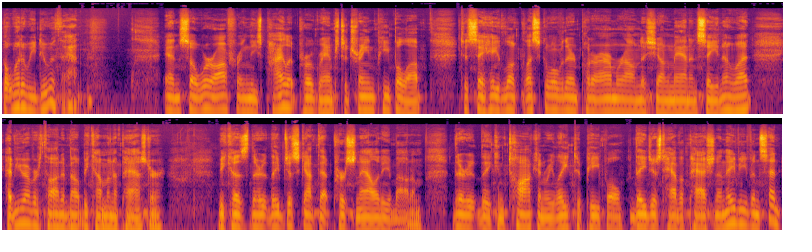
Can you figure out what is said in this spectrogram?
But what do we do with that? And so we're offering these pilot programs to train people up to say, hey, look, let's go over there and put our arm around this young man and say, you know what? Have you ever thought about becoming a pastor? because they're they've just got that personality about them. They they can talk and relate to people. They just have a passion, and they've even said,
